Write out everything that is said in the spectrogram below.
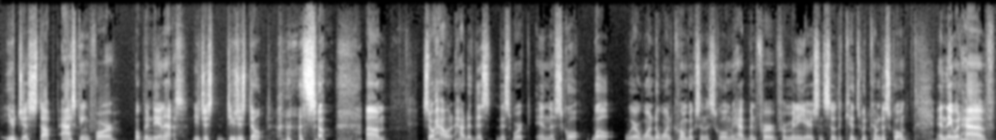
you just stop asking for OpenDNS. You just you just don't. so, um, so how how did this this work in the school? Well, we're one to one Chromebooks in the school, and we have been for for many years. And so the kids would come to school, and they would have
